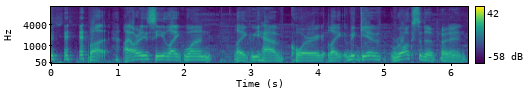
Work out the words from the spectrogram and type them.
but I already see like one. Like, we have Korg. Like, we give rocks to the opponent.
